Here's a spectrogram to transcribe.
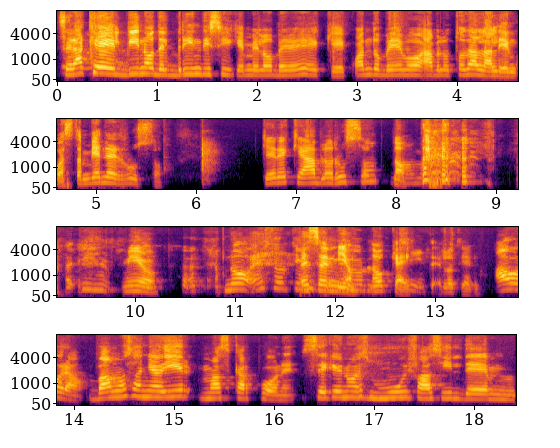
¿Será que el vino del brindisi que me lo bebe, que cuando bebo hablo todas las lenguas, también el ruso? ¿Quiere que hablo ruso? No, mío. No, eso es el mío, tenerlo- ok, sí. lo tengo. Ahora, vamos a añadir mascarpone. Sé que no es muy fácil de, mm,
